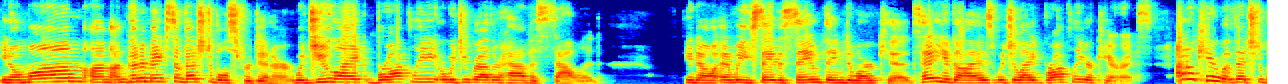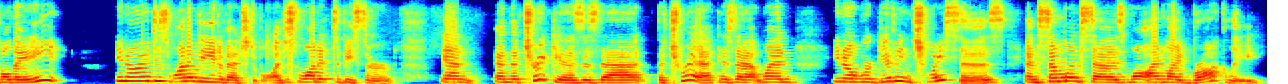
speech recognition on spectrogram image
You know, mom, um, I'm going to make some vegetables for dinner. Would you like broccoli or would you rather have a salad? You know, and we say the same thing to our kids. Hey, you guys, would you like broccoli or carrots? I don't care what vegetable they eat. You know, I just want them to eat a vegetable. I just want it to be served. And and the trick is is that the trick is that when you know we're giving choices and someone says, "Well, I'd like broccoli,"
